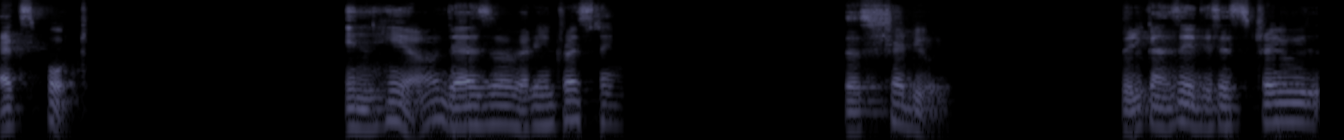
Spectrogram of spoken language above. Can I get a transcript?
export, in here, there's a very interesting the schedule. So you can say this is trivial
